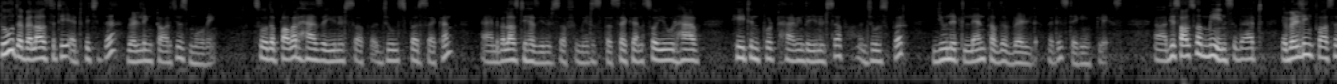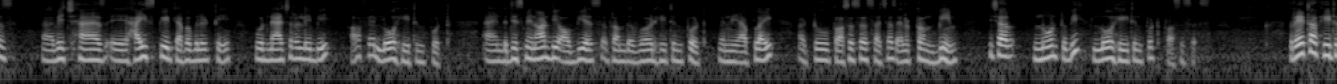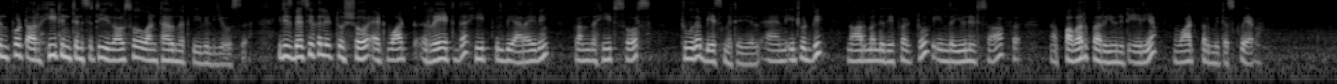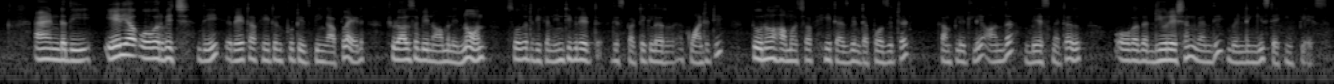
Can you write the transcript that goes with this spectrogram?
to the velocity at which the welding torch is moving. So, the power has units of joules per second and velocity has units of meters per second. So, you would have heat input having the units of joules per unit length of the weld that is taking place. Uh, this also means that a welding process uh, which has a high speed capability would naturally be of a low heat input and this may not be obvious from the word heat input when we apply uh, to processes such as electron beam which are known to be low heat input processes. Rate of heat input or heat intensity is also one term that we will use. It is basically to show at what rate the heat will be arriving from the heat source to the base material and it would be normally referred to in the units of uh, power per unit area watt per meter square. And the area over which the rate of heat input is being applied should also be normally known so that we can integrate this particular quantity to know how much of heat has been deposited completely on the base metal over the duration when the welding is taking place.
